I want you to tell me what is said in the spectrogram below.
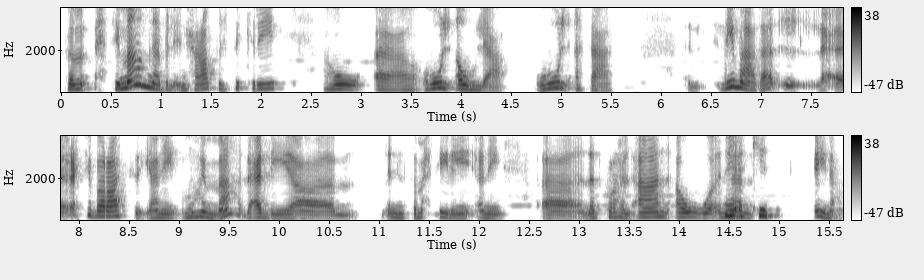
فاهتمامنا بالانحراف الفكري هو هو الأولى وهو الأساس. لماذا؟ اعتبارات يعني مهمة لعلي إن سمحتي لي يعني نذكرها الآن أو إن أكيد. أي نعم.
